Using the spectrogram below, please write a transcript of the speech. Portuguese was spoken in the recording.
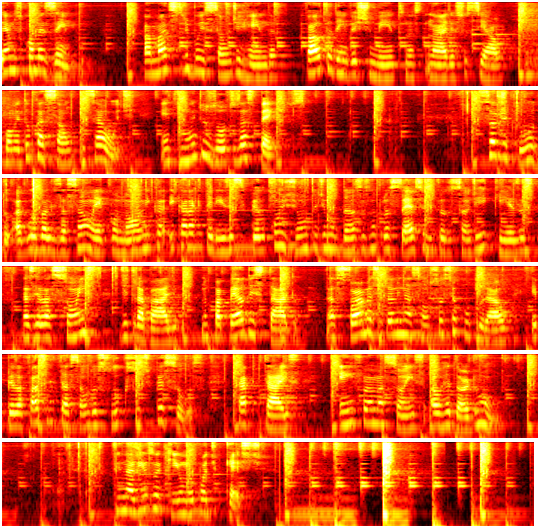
Temos como exemplo a má distribuição de renda, falta de investimento na área social, como educação e saúde, entre muitos outros aspectos. Sobretudo, a globalização é econômica e caracteriza-se pelo conjunto de mudanças no processo de produção de riquezas, nas relações de trabalho, no papel do Estado, nas formas de dominação sociocultural e pela facilitação dos fluxos de pessoas, capitais e informações ao redor do mundo. Finalizo aqui o meu podcast.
